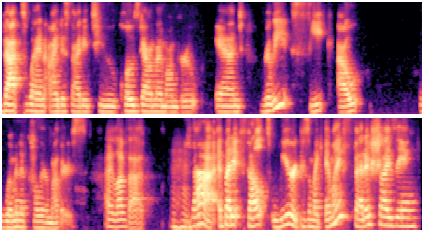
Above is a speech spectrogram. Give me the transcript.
that's when I decided to close down my mom group and really seek out women of color mothers. I love that. Mm-hmm. Yeah, but it felt weird because I'm like, am I fetishizing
